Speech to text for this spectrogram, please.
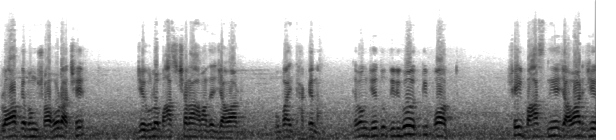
ব্লক এবং শহর আছে যেগুলো বাস ছাড়া আমাদের যাওয়ার উপায় থাকে না। এবং যেহেতু দীর্ঘ একটি পথ, সেই বাস নিয়ে যাওয়ার যে,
